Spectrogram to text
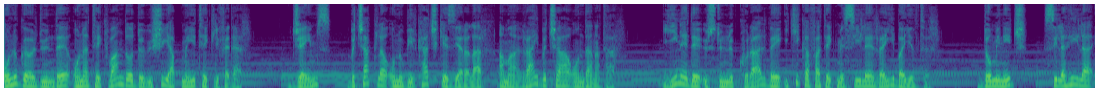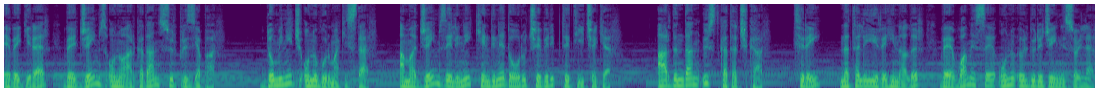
onu gördüğünde ona tekvando dövüşü yapmayı teklif eder. James, bıçakla onu birkaç kez yaralar ama Ray bıçağı ondan atar. Yine de üstünlük kurar ve iki kafa tekmesiyle Ray'ı bayıltır. Dominic, silahıyla eve girer ve James onu arkadan sürpriz yapar. Dominic onu vurmak ister. Ama James elini kendine doğru çevirip tetiği çeker. Ardından üst kata çıkar. Trey, Natalie'yi rehin alır ve Wames'e onu öldüreceğini söyler.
